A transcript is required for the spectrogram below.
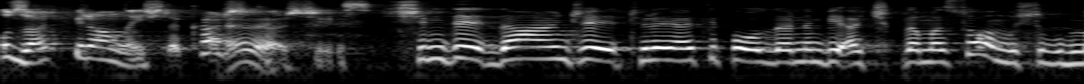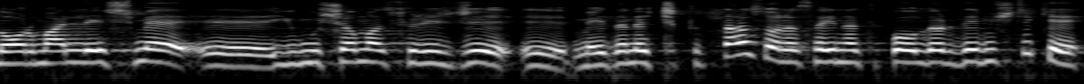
uzak bir anlayışla karşı Evet. karşıyayız. Şimdi daha önce Tülay Hatipoğulları'nın bir açıklaması olmuştu. Bu normalleşme, e, yumuşama süreci e, meydana çıktıktan sonra Sayın Hatipoğulları demişti ki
